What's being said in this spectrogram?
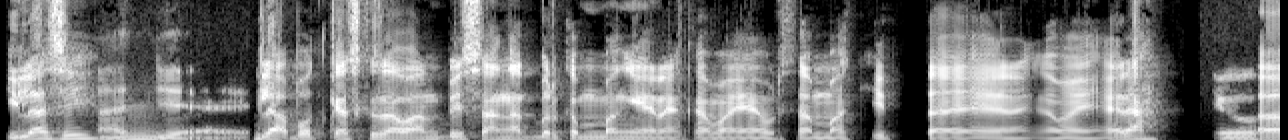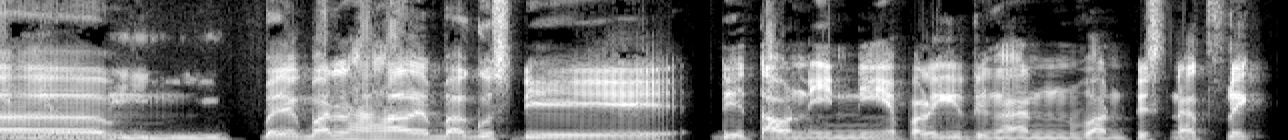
Gila sih. Anjay. gila podcast One Piece sangat berkembang ya nakama ya bersama kita ya nakama ya. Edah, Yo, yoi. banyak banget hal-hal yang bagus di di tahun ini apalagi dengan One Piece Netflix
